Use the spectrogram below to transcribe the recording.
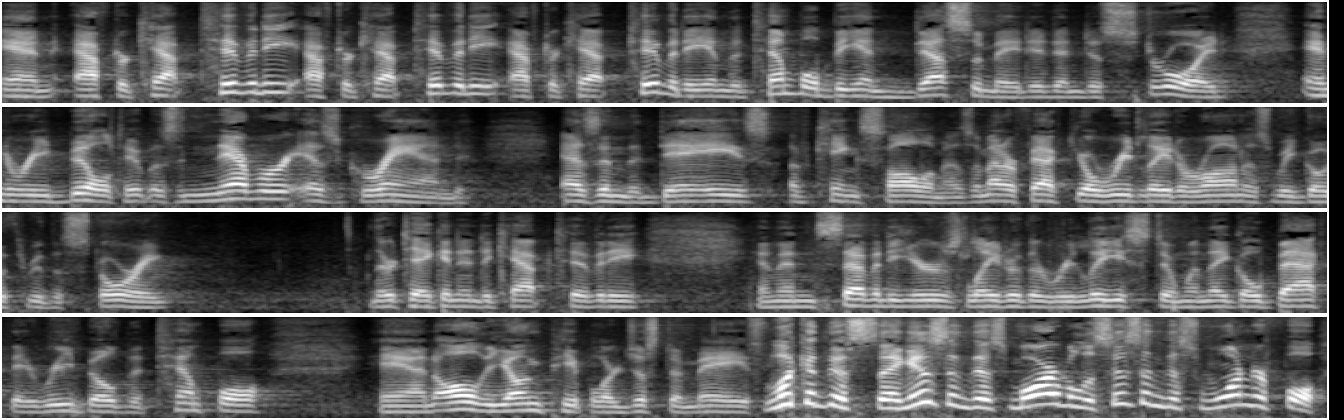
And after captivity, after captivity, after captivity, and the temple being decimated and destroyed and rebuilt, it was never as grand as in the days of King Solomon. As a matter of fact, you'll read later on as we go through the story. They're taken into captivity, and then 70 years later, they're released. And when they go back, they rebuild the temple. And all the young people are just amazed. Look at this thing. Isn't this marvelous? Isn't this wonderful?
